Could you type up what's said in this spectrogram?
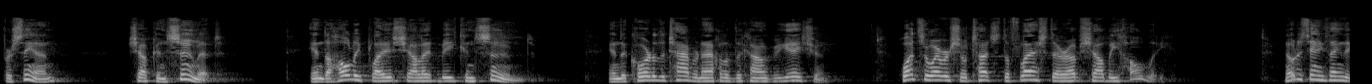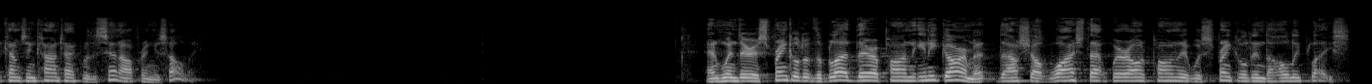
for sin shall consume it. In the holy place shall it be consumed. In the court of the tabernacle of the congregation. Whatsoever shall touch the flesh thereof shall be holy. Notice anything that comes in contact with a sin offering is holy. And when there is sprinkled of the blood thereupon any garment, thou shalt wash that whereupon it was sprinkled in the holy place.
